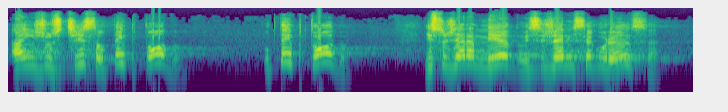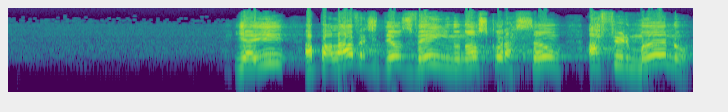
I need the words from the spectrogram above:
à injustiça o tempo todo, o tempo todo. Isso gera medo, isso gera insegurança. E aí a palavra de Deus vem no nosso coração, afirmando,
